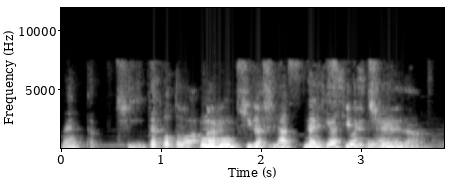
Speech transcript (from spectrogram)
なんか聞いたことはある気がしますね。うんうんやった気がしますねスキル中断。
